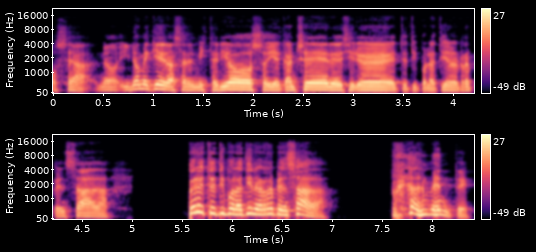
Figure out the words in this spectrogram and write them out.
O sea, no, y no me quiero hacer el misterioso y el canchero y decir, "Eh, este tipo la tiene repensada. Pero este tipo la tiene repensada. Realmente.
